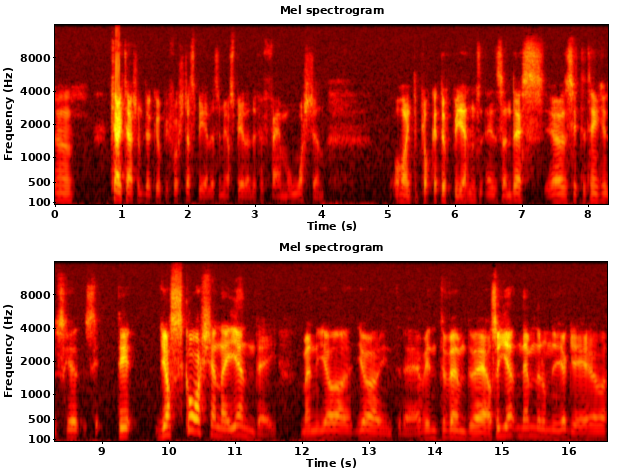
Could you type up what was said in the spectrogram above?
uh, karaktär som dök upp i första spelet som jag spelade för fem år sedan och har inte plockat upp igen eh, sedan dess. Jag sitter och tänker, ska, ska, det, jag ska känna igen dig men jag gör inte det. Jag vet inte vem du är. Och så nämner de nya grejer. Jag,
